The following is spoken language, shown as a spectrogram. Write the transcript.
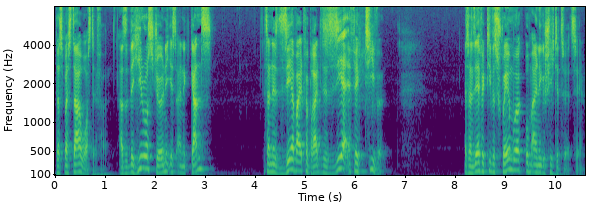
Das ist bei Star Wars der Fall. Also The Hero's Journey ist eine ganz ist eine sehr weit verbreitete, sehr effektive, ist ein sehr effektives Framework, um eine Geschichte zu erzählen.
